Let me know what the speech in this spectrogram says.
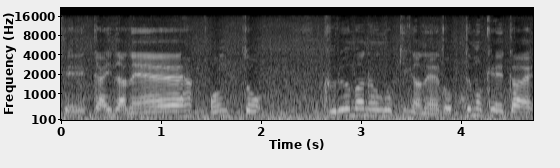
軽快だね。本当車の動きがねとっても軽快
